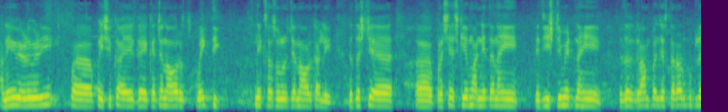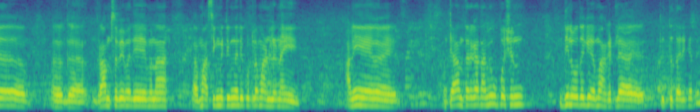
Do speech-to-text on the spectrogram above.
आणि वेळोवेळी प पैसे काय एकाच्या नावावर वैयक्तिक नेक्सा सोलरच्या नावावर काढले. त्याचं स्टे प्रशासकीय मान्यता नाही त्याची इस्टिमेट नाही त्याचं ग्रामपंचायत स्तरावर कुठलं ग ग्रामसभेमध्ये म्हणा मासिक मिटिंगमध्ये कुठलं मांडलं नाही. आणि त्या अंतर्गत आम्ही उपोषण दिलं होतं की मागटल्या किती तारीख आहे ते?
